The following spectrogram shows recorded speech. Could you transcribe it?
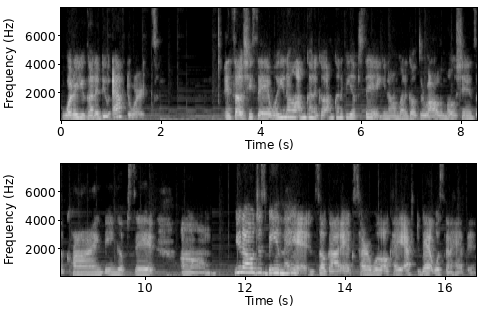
what are you going to do afterwards and so she said, Well, you know, I'm going to go, I'm going to be upset. You know, I'm going to go through all emotions of crying, being upset, um, you know, just being mad. And so God asked her, Well, okay, after that, what's going to happen?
